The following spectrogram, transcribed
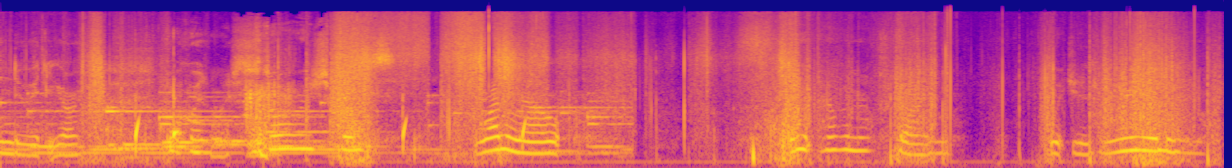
end the video. Because my storage space running out. I don't have enough time, which is really annoying.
